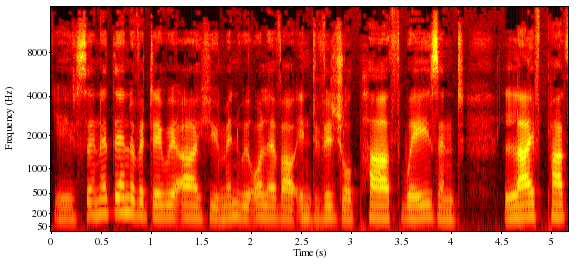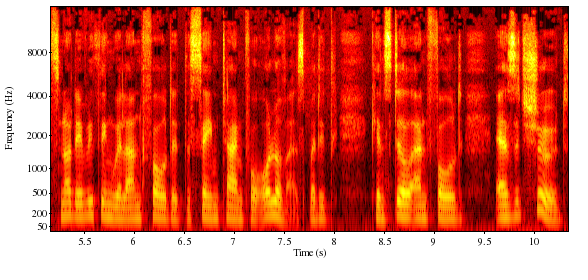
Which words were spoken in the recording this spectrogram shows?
Yes, and at the end of the day, we are human. We all have our individual pathways and life paths. Not everything will unfold at the same time for all of us, but it can still unfold as it should.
